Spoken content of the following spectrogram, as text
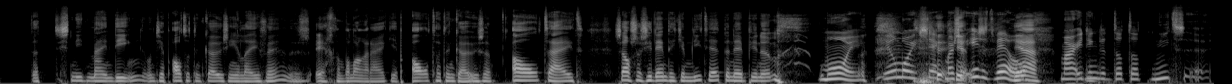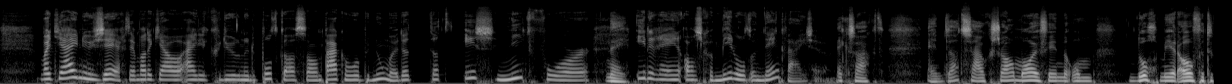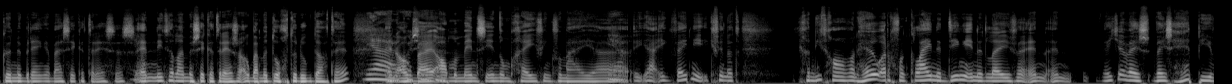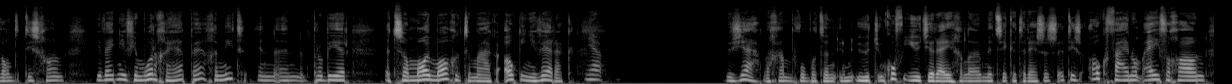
is niet mijn ding, want je hebt altijd een keuze in je leven. Hè? Dat is echt een belangrijk. Je hebt altijd een keuze. Altijd. Zelfs als je denkt dat je hem niet hebt, dan heb je hem. Mooi, heel mooi gezegd, maar zo is het wel. Ja, Maar ik denk dat dat, dat niet, eh, wat jij nu zegt en wat ik jou eigenlijk gedurende de podcast al een paar keer hoor benoemen, dat, dat is niet voor nee. iedereen als gemiddeld een denkwijze. Exact. En dat zou ik zo mooi vinden om nog meer over te kunnen brengen bij secretaresses. Ja. En niet alleen bij secretaresses, ook bij mijn dochter doe ik dat. Hè? Ja, en ook bij allemaal mensen in de omgeving van mij. Eh, Ja. ja. ik weet niet. Ik vind het. Ik geniet gewoon van heel erg van kleine dingen in het leven. En, en weet je, wees, wees happy. Want het is gewoon. Je weet niet of je morgen hebt. Hè? Geniet. En, en probeer het zo mooi mogelijk te maken. Ook in je werk. Ja. Dus ja, we gaan bijvoorbeeld een, een, uurtje, een koffieuurtje regelen met secretaresses. Het is ook fijn om even gewoon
